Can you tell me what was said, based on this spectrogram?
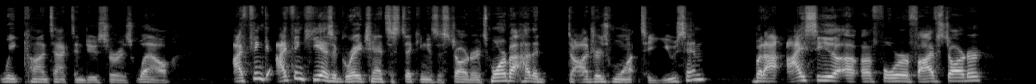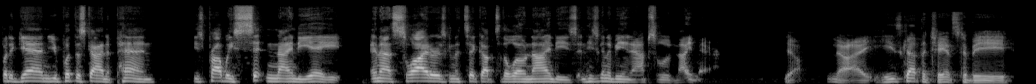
weak contact inducer as well. I think I think he has a great chance of sticking as a starter. It's more about how the Dodgers want to use him. But I, I see a, a four or five starter. But again, you put this guy in a pen, he's probably sitting 98, and that slider is going to tick up to the low 90s, and he's going to be an absolute nightmare. Yeah. No, I, he's got the chance to be.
